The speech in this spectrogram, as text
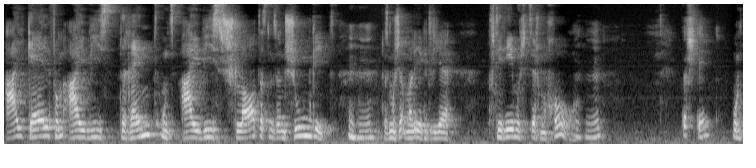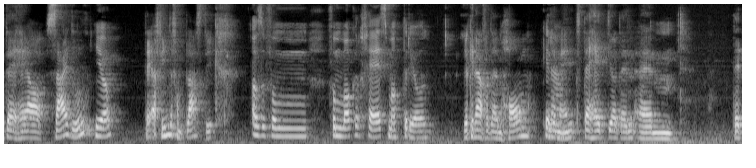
Eigelb vom Eiweiß trennt und das Eiweiß schlägt, dass es dann so einen Schaum gibt? Mhm. Das muss ja mal irgendwie, auf die Idee muss jetzt erst mal kommen. Mhm. Das stimmt. Und der Herr Seidel, Ja. der Erfinder von Plastik, Also vom, vom Magerkäse-Material. Ja genau, von dem Horn-Element, der hat ja dann, ähm, der,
